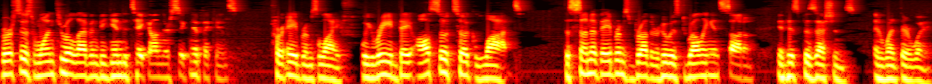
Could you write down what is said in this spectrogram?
verses 1 through 11 begin to take on their significance for Abram's life. We read, They also took Lot, the son of Abram's brother, who was dwelling in Sodom, in his possessions, and went their way.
